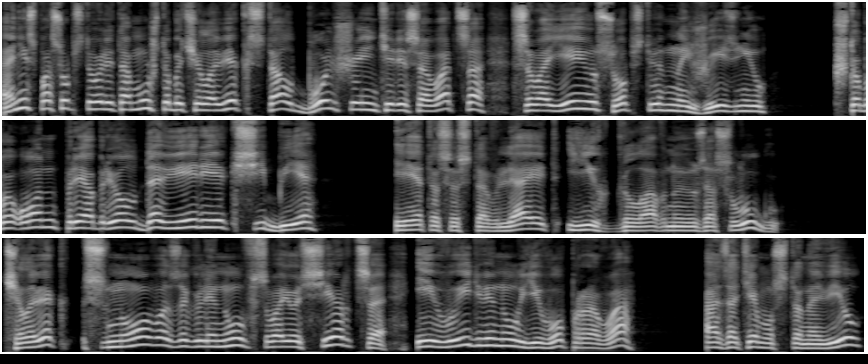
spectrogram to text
Они способствовали тому, чтобы человек стал больше интересоваться своей собственной жизнью, чтобы он приобрел доверие к себе, и это составляет их главную заслугу. Человек снова заглянул в свое сердце и выдвинул его права, а затем установил,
